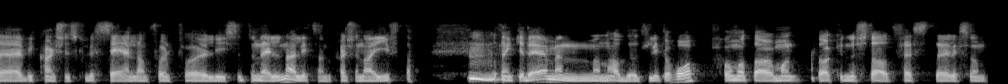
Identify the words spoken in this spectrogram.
uh, vi kanskje skulle se en eller annen form for lys i tunnelen. Da. Litt sånn kanskje naivt da, mm. å tenke det, men man hadde jo et lite håp om at da man da kunne stadfeste liksom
